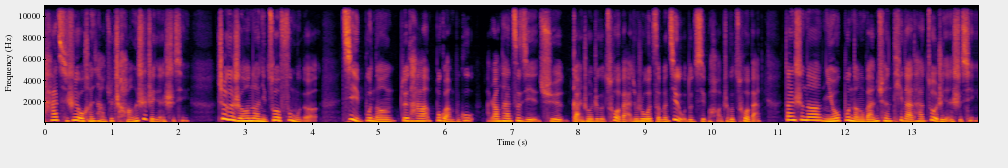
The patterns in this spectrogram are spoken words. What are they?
他其实又很想去尝试这件事情。这个时候呢，你做父母的，既不能对他不管不顾，让他自己去感受这个挫败，就是我怎么记我都记不好这个挫败。但是呢，你又不能完全替代他做这件事情。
